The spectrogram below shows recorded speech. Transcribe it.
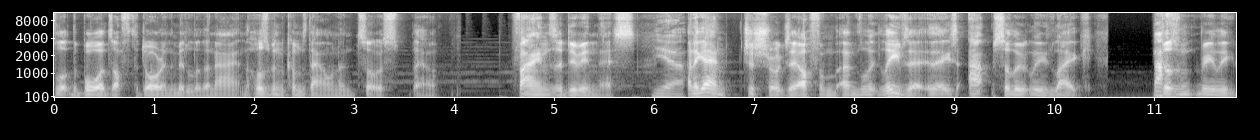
the boards off the door in the middle of the night, and the husband comes down and sort of you know, finds her doing this, yeah. and again just shrugs it off and, and leaves it. It's absolutely like Baff- doesn't really.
